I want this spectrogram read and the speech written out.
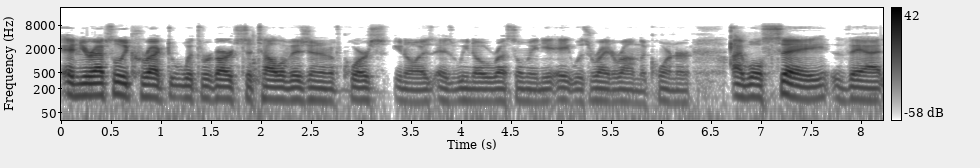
and you're absolutely correct with regards to television, and of course, you know, as as we know, WrestleMania eight was right around the corner. I will say that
